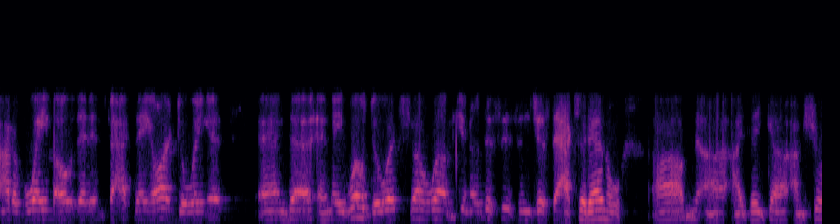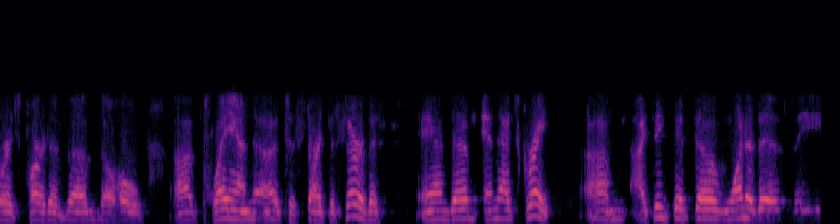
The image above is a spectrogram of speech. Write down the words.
out of Waymo that in fact they are doing it, and uh, and they will do it. So um, you know this isn't just accidental. Um, uh, I think uh, I'm sure it's part of uh, the whole plan uh, to start the service, and um, and that's great. Um, I think that uh, one of the the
